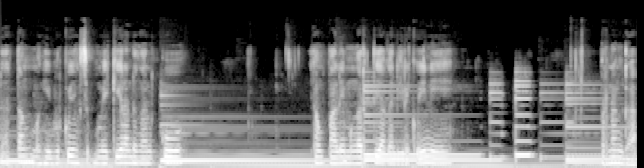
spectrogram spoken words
datang menghiburku yang sepemikiran denganku yang paling mengerti akan diriku ini. Pernah nggak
